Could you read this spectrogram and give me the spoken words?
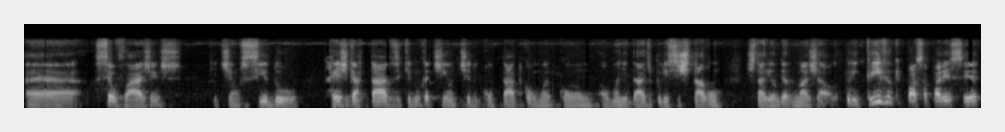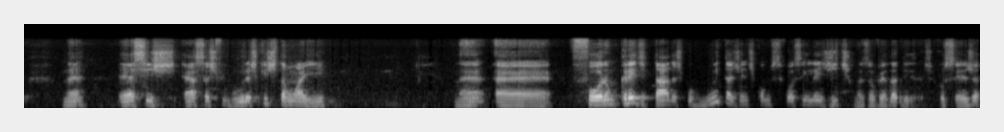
é, selvagens que tinham sido resgatados e que nunca tinham tido contato com, uma, com a humanidade, por isso estavam, estariam dentro de uma jaula. Por incrível que possa parecer, né, esses, essas figuras que estão aí né, é, foram creditadas por muita gente como se fossem legítimas ou verdadeiras, ou seja,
